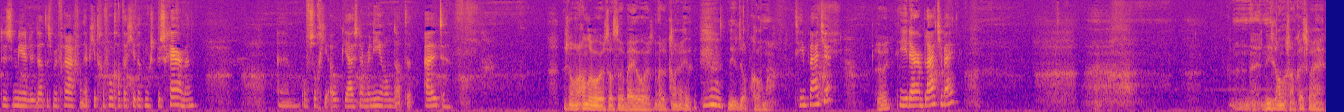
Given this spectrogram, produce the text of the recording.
Dus meer, de, dat is mijn vraag, van, heb je het gevoel gehad dat je dat moest beschermen? Ehm, of zocht je ook juist naar manieren om dat te uiten? Er is nog een ander woord dat erbij hoort, maar dat kan even Hmm. niet opkomen. Zie je een plaatje? Sorry? Zie je daar een plaatje bij? Nee, niet anders dan kwetsbaarheid.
